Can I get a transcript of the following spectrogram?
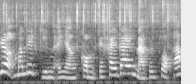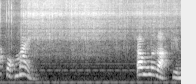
เยอะมันได้กินไอ้ยังก็มันจะใครได้นะเป็นพวกพักพวกไม้ ต้องเลือกกิน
